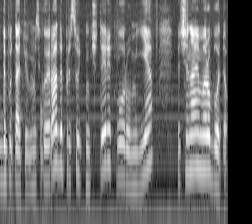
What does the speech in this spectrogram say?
депутатів міської ради, присутні чотири, кворум є. Починаємо роботу.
